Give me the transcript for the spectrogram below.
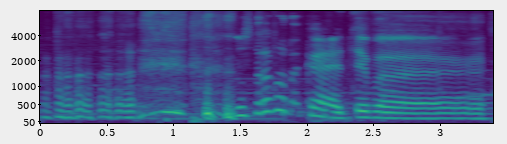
Ну, все равно такая, типа...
